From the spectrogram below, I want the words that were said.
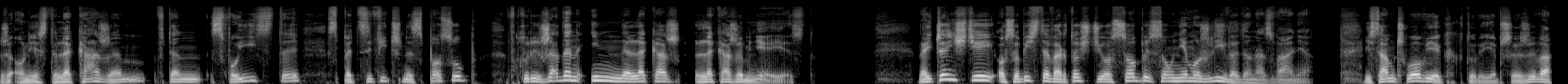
że on jest lekarzem w ten swoisty, specyficzny sposób, w który żaden inny lekarz lekarzem nie jest. Najczęściej osobiste wartości osoby są niemożliwe do nazwania. I sam człowiek, który je przeżywa,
